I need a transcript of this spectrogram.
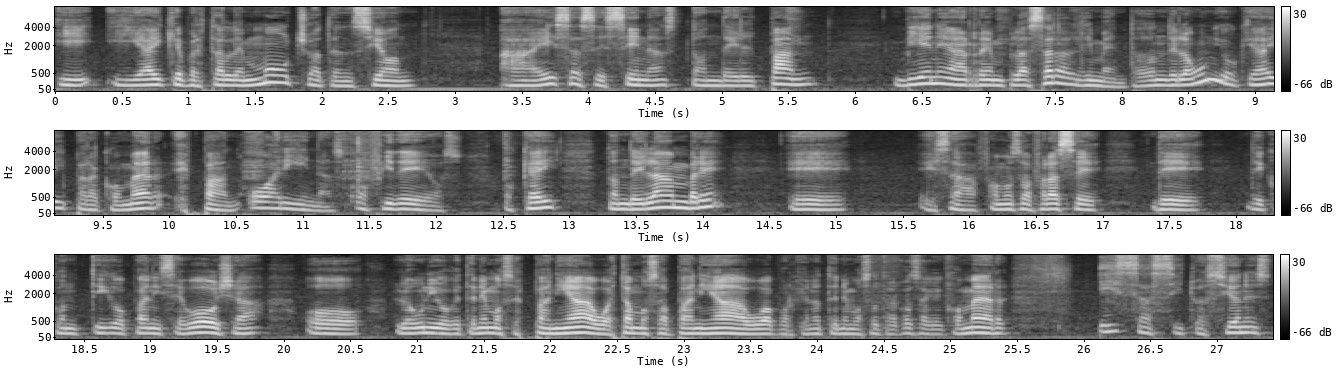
y, hay que prestarle mucha atención a esas escenas donde el pan viene a reemplazar al alimento, donde lo único que hay para comer es pan o harinas o fideos, ¿ok? Donde el hambre, eh, esa famosa frase de, de contigo pan y cebolla o lo único que tenemos es pan y agua, estamos a pan y agua porque no tenemos otra cosa que comer, esas situaciones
